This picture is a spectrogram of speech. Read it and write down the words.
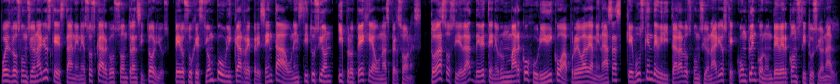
pues los funcionarios que están en esos cargos son transitorios, pero su gestión pública representa a una institución y protege a unas personas. Toda sociedad debe tener un marco jurídico a prueba de amenazas que busquen debilitar a los funcionarios que cumplen con un deber constitucional.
